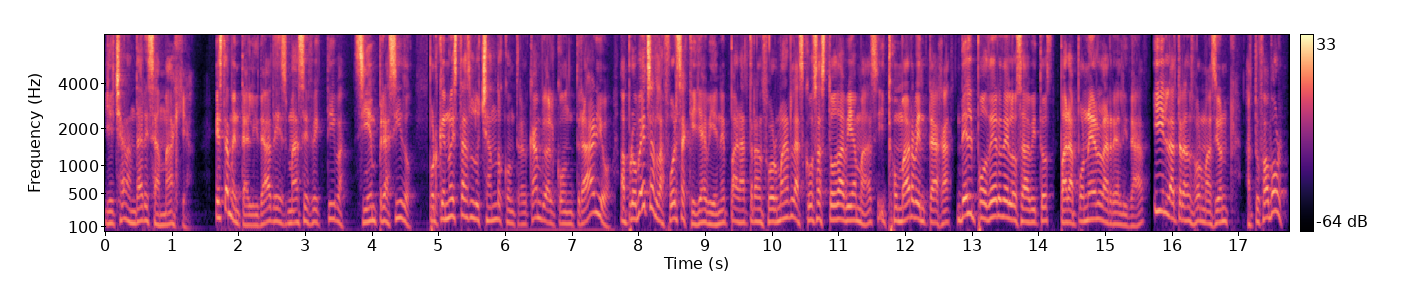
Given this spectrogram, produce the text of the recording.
y echar a andar esa magia. Esta mentalidad es más efectiva, siempre ha sido, porque no estás luchando contra el cambio, al contrario, aprovechas la fuerza que ya viene para transformar las cosas todavía más y tomar ventaja del poder de los hábitos para poner la realidad y la transformación a tu favor.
